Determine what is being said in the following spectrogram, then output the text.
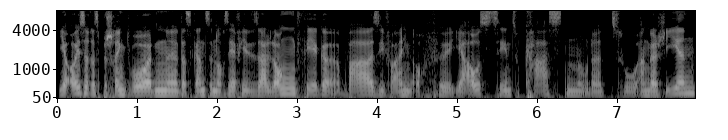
ihr Äußeres beschränkt wurden, das Ganze noch sehr viel salonfähiger war, sie vor allen Dingen auch für ihr Aussehen zu casten oder zu engagieren.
